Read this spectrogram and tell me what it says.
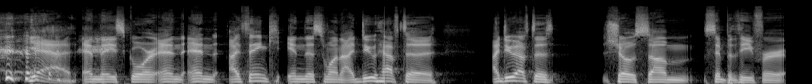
yeah, and they score, and and I think in this one I do have to, I do have to show some sympathy for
